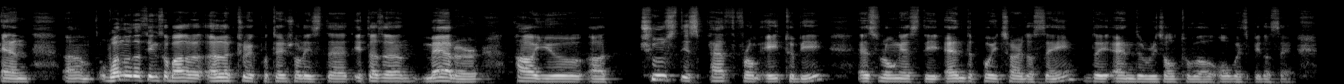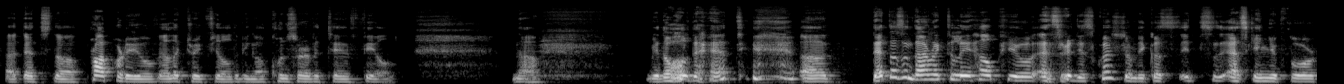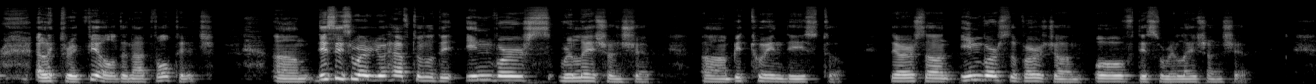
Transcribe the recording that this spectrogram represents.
And um, one of the things about electric potential is that it doesn't matter how you uh, choose this path from A to B, as long as the end points are the same, the end result will always be the same. Uh, that's the property of electric field being a conservative field. Now, with all that, uh, that doesn't directly help you answer this question because it's asking you for electric field and not voltage. Um, this is where you have to know the inverse relationship uh, between these two. There's an inverse version of this relationship.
